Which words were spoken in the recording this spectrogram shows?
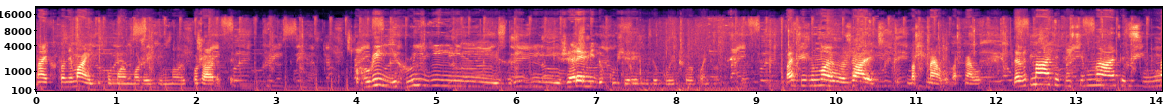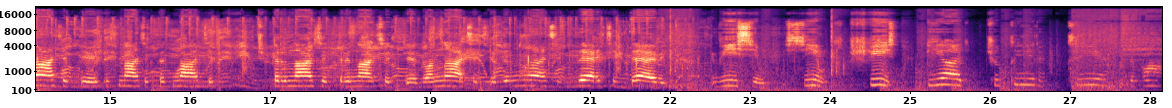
навіть хто не має її, по-моєму, може зі мною пожарити. Гріді, гріді, гріді, Жеремі доку, Жеремі доку, якщо ви поняли. Бачите, зі мною жарять тут маршмелу, маршмелу. 19, 18, 17, 16, 15, 14, 13, 12, 11, 10, 9, 8, 7, 6, 5, 4, 3, 2,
